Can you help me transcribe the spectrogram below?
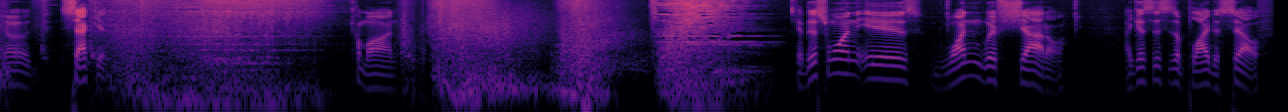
you know, second? Come on. Okay, this one is one with shadow. I guess this is applied to self.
